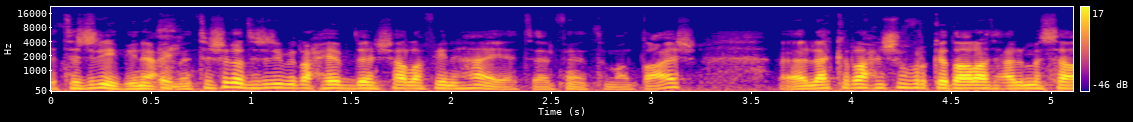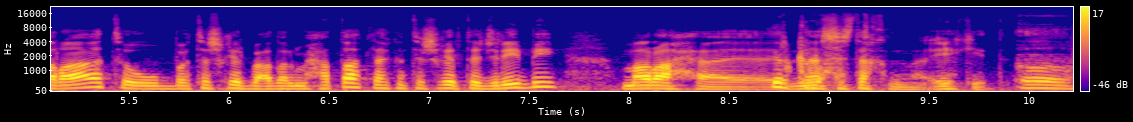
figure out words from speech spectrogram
التجريبي نعم. التشغيل التجريبي راح يبدأ إن شاء الله في نهاية 2018 آه، لكن راح نشوف القطارات على المسارات وبتشغيل بعض المحطات لكن تشغيل تجريبي ما راح آه، الناس تستخدمه اي أكيد. آه.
